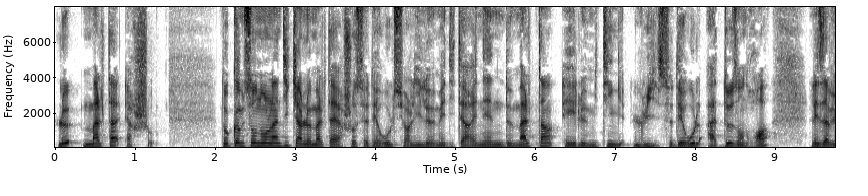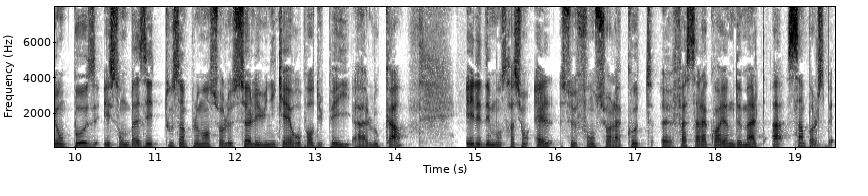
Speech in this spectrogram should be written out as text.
le Malta Air Show. Donc comme son nom l'indique, hein, le Malta Air Show se déroule sur l'île méditerranéenne de Malta et le meeting, lui, se déroule à deux endroits. Les avions posent et sont basés tout simplement sur le seul et unique aéroport du pays à Lucca et les démonstrations, elles, se font sur la côte euh, face à l'aquarium de Malte à Saint-Paul's Bay.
